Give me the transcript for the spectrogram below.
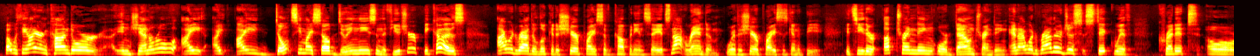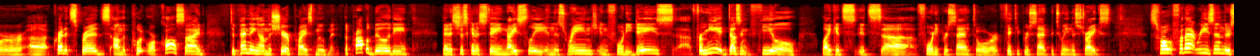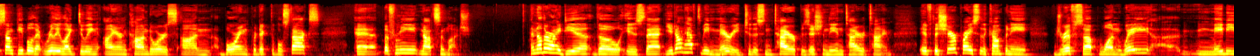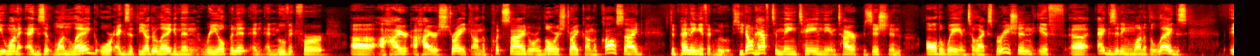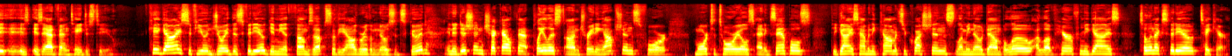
But with the Iron Condor uh, in general, I, I, I don't see myself doing these in the future because I would rather look at a share price of a company and say it's not random where the share price is going to be. It's either uptrending or downtrending, and I would rather just stick with credit or uh, credit spreads on the put or call side, depending on the share price movement. The probability that it's just going to stay nicely in this range in 40 days, uh, for me, it doesn't feel like it's it's 40% uh, or 50% between the strikes. So for that reason, there's some people that really like doing iron condors on boring, predictable stocks, uh, but for me, not so much. Another idea, though, is that you don't have to be married to this entire position the entire time. If the share price of the company drifts up one way, uh, maybe you want to exit one leg or exit the other leg and then reopen it and, and move it for uh, a higher a higher strike on the put side or a lower strike on the call side, depending if it moves. You don't have to maintain the entire position all the way until expiration if uh, exiting one of the legs is, is advantageous to you. Okay guys, if you enjoyed this video, give me a thumbs up so the algorithm knows it's good. In addition, check out that playlist on trading options for more tutorials and examples. If you guys have any comments or questions, let me know down below. I love hearing from you guys. Till the next video, take care.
